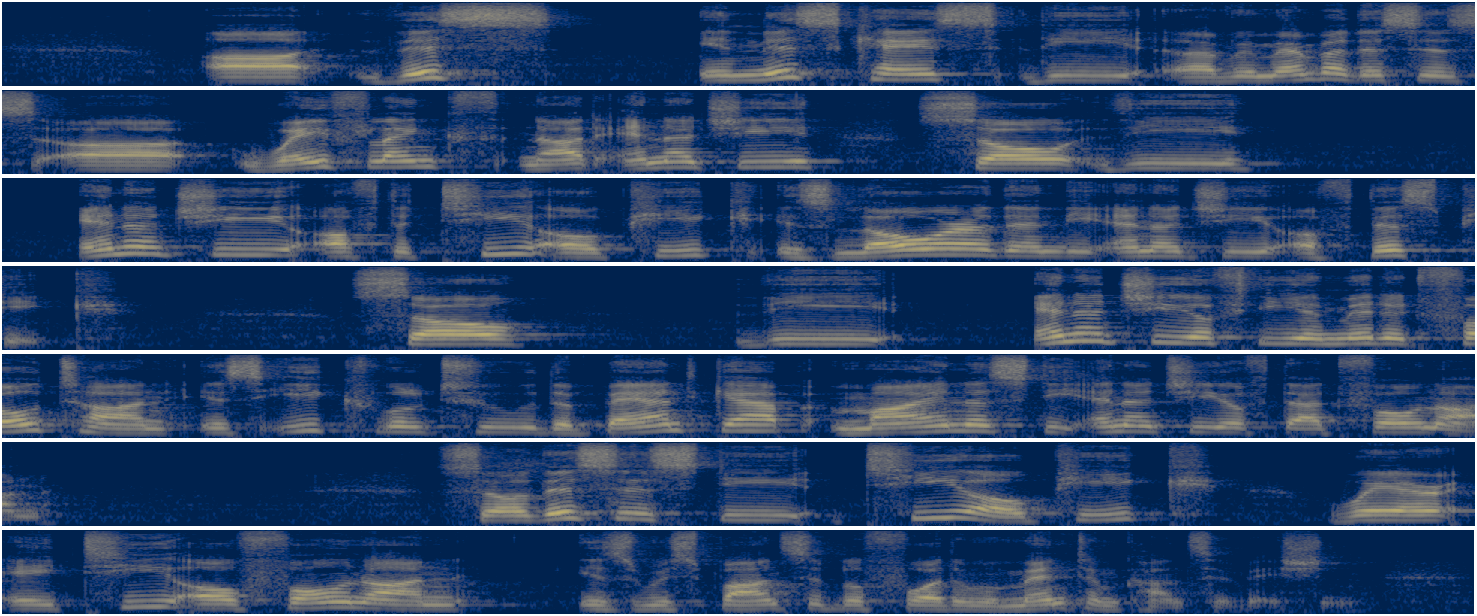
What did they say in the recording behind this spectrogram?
uh, this, in this case, the, uh, remember this is uh, wavelength, not energy. So the energy of the TO peak is lower than the energy of this peak. So the energy of the emitted photon is equal to the band gap minus the energy of that phonon. So this is the TO peak where a TO phonon is responsible for the momentum conservation.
